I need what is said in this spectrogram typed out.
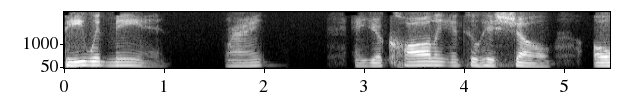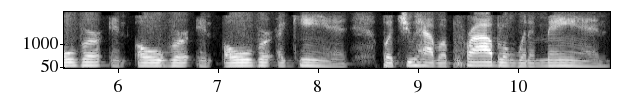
be with men, right? And you're calling into his show over and over and over again. But you have a problem with a man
